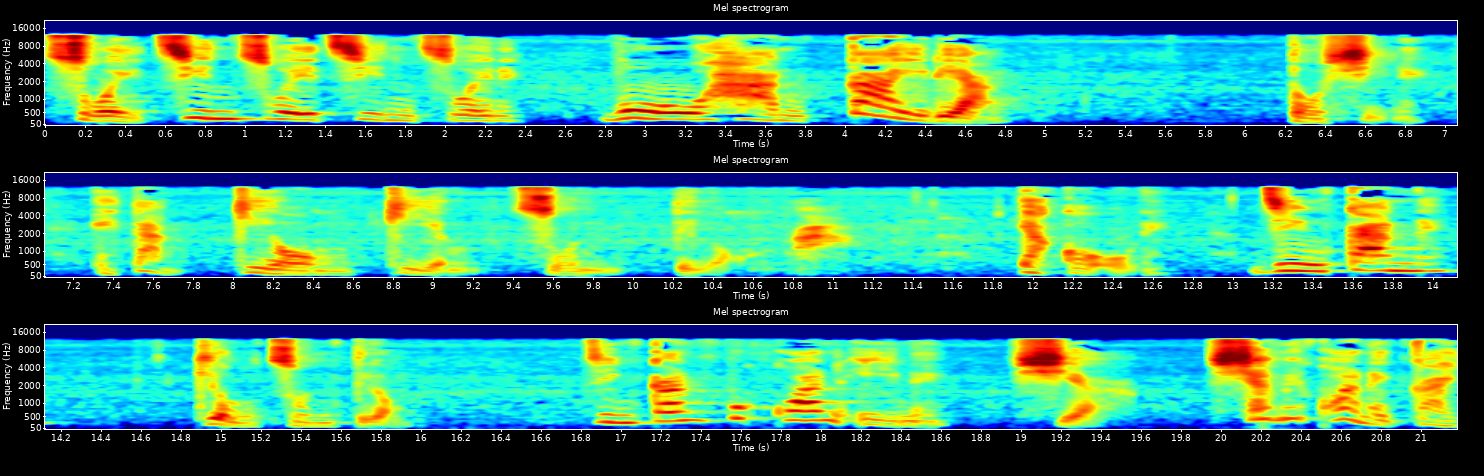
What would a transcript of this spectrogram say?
最真最真最呢，无限概量都是呢。会当恭敬尊重啊，也个有呢。人间呢，敬尊重，人间不管伊呢是虾米款的阶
